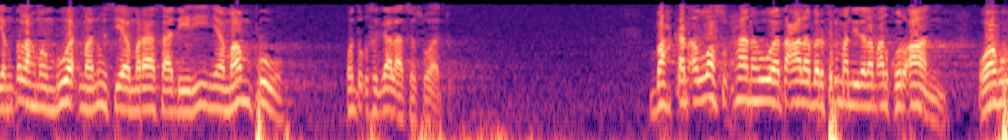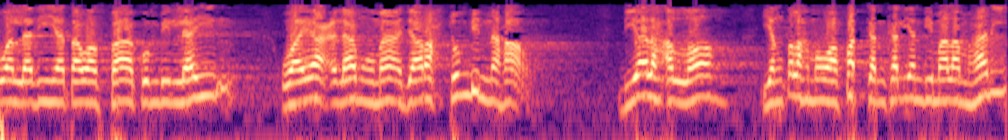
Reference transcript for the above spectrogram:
yang telah membuat manusia merasa dirinya mampu untuk segala sesuatu. Bahkan Allah Subhanahu wa taala berfirman di dalam Al-Qur'an, "Wa huwa alladhi yatawaffakum bil-lail wa ya'lamu ma jarahtum bin-nahar." Dialah Allah yang telah mewafatkan kalian di malam hari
